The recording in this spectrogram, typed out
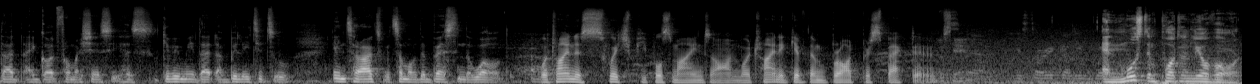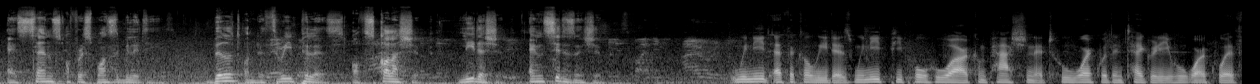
that I got from Ashesi has given me that ability to interact with some of the best in the world. We're trying to switch people's minds on. We're trying to give them broad perspectives. Okay and most importantly of all, a sense of responsibility built on the three pillars of scholarship, leadership, and citizenship. We need ethical leaders. We need people who are compassionate, who work with integrity, who work with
